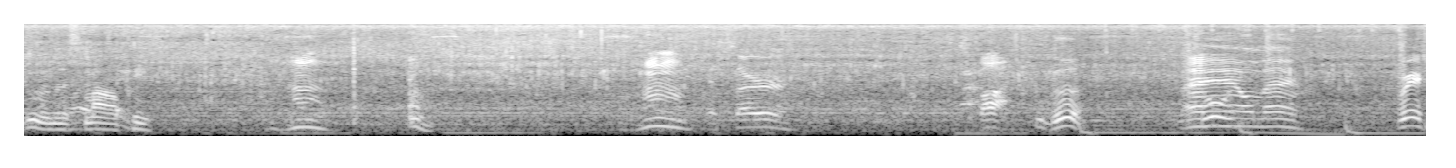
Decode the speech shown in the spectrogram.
Remember the small piece. Mm -hmm. Mm -hmm. Yes, sir. Spot. Good. Man, oh man. Fresh.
